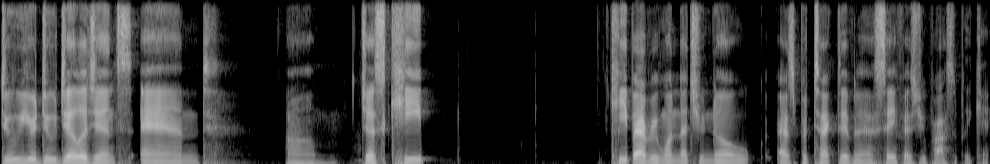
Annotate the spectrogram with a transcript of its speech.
do your due diligence and um, just keep keep everyone that you know as protective and as safe as you possibly can.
